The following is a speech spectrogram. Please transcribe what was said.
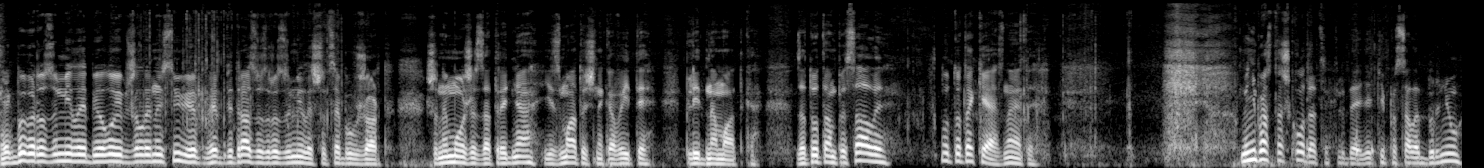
Якби ви розуміли біологію бджолиної сім'ї, ви б відразу зрозуміли, що це був жарт, що не може за три дня із маточника вийти плідна матка. Зато там писали, ну то таке, знаєте. Мені просто шкода цих людей, які писали дурню.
